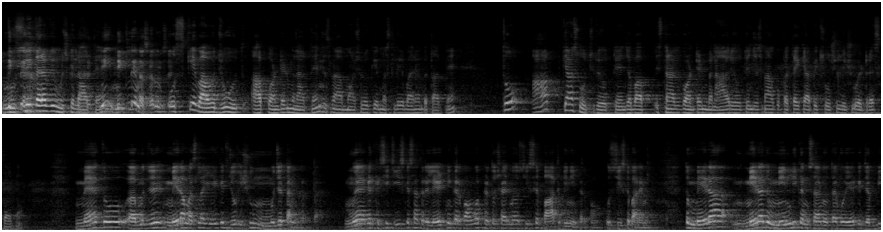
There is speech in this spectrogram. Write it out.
دوسری طرف بھی مشکلات ہیں۔ نہیں نکلے نا سر ان سے۔ اس کے باوجود آپ کانٹینٹ بناتے ہیں جس میں آپ معاشروں کے مسئلے کے بارے میں بتاتے ہیں۔ تو آپ کیا سوچ رہے ہوتے ہیں جب آپ اس طرح کے کانٹینٹ بنا رہے ہوتے ہیں جس میں آپ کو پتہ ہے کہ آپ ایک سوشل ایشو ایڈریس کر رہے ہیں؟ میں تو مجھے، میرا مسئلہ یہ ہے کہ جو ایشو مجھے تنگ کرتا ہے، میں اگر کسی چیز کے ساتھ ریلیٹ نہیں کر پاؤں گا، پھر تو شاید میں اس چیز سے بات بھی نہیں کر پاؤں، اس چیز کے بارے میں۔ تو میرا میرا جو مینلی کنسرن ہوتا ہے وہ یہ ہے کہ جب بھی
